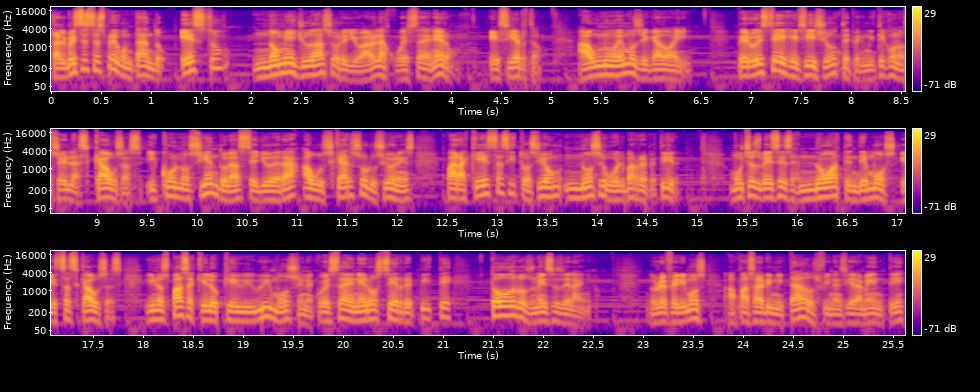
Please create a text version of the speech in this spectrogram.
Tal vez estés preguntando, esto no me ayuda a sobrellevar la cuesta de enero. Es cierto, aún no hemos llegado ahí. Pero este ejercicio te permite conocer las causas y conociéndolas te ayudará a buscar soluciones para que esta situación no se vuelva a repetir. Muchas veces no atendemos estas causas y nos pasa que lo que vivimos en la cuesta de enero se repite todos los meses del año. Nos referimos a pasar limitados financieramente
